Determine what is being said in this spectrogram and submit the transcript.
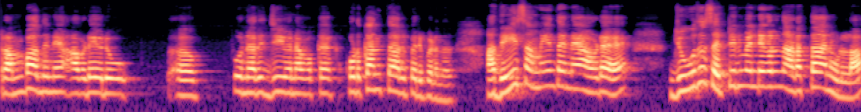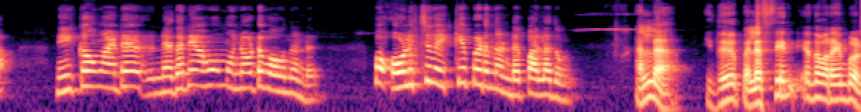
ട്രംപ് അതിനെ അവിടെ ഒരു പുനരുജ്ജീവനമൊക്കെ കൊടുക്കാൻ താല്പര്യപ്പെടുന്നത്. അതേസമയം തന്നെ അവിടെ ജൂത സെറ്റിൽമെന്റുകൾ നടത്താനുള്ള നീക്കവുമായിട്ട് നെതന്യാഹുവും മുന്നോട്ട് പോകുന്നുണ്ട്. അപ്പോൾ ഒളിച്ചു വയ്ക്കപ്പെടുന്നുണ്ട് പലതും. അല്ല ഇത് പലസ്തീൻ എന്ന് പറയുമ്പോൾ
